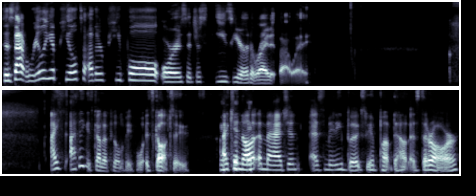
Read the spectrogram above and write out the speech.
does that really appeal to other people or is it just easier to write it that way? I I think it's got to appeal to people. It's got to. I cannot imagine as many books being pumped out as there are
